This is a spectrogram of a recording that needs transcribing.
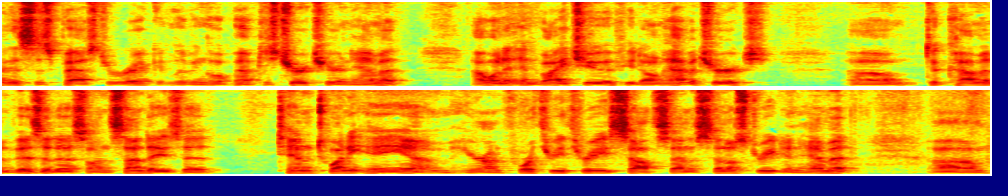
this is Pastor Rick at Living Hope Baptist Church here in Hemet. I want to invite you, if you don't have a church, um, to come and visit us on Sundays at 10:20 a.m. here on 433 South San Jacinto Street in Hemet. Um,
